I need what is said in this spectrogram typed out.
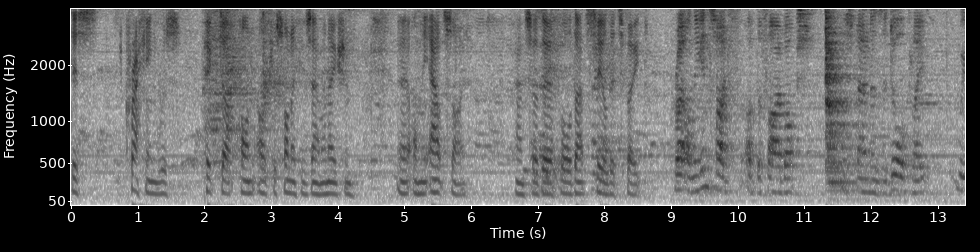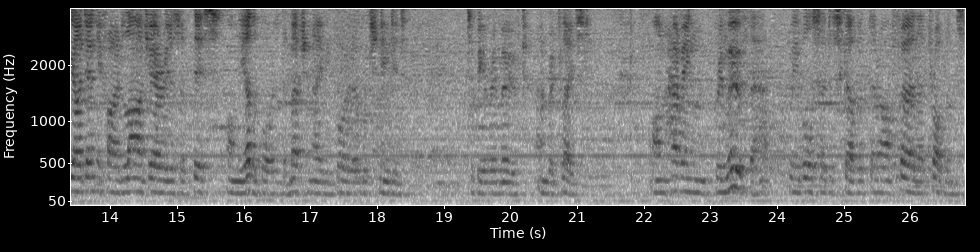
this cracking was picked up on ultrasonic examination uh, on the outside and so therefore that sealed its fate. Right on the inside of the firebox, what's known as the door plate, we identified large areas of this on the other boiler, the Merchant Navy boiler, which needed to be removed and replaced. On having removed that, we've also discovered there are further problems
